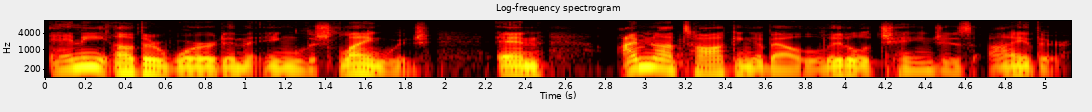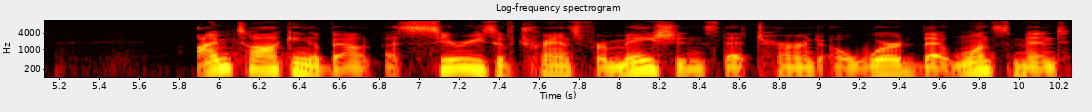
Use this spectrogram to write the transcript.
any other word in the English language, and I'm not talking about little changes either. I'm talking about a series of transformations that turned a word that once meant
